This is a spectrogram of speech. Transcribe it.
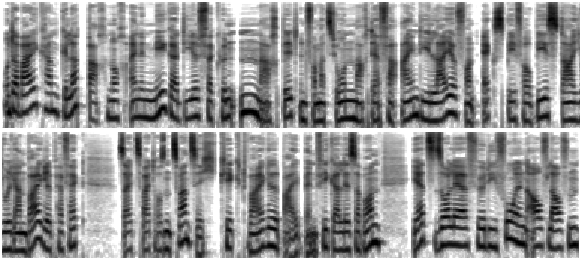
Und dabei kann Gladbach noch einen Megadeal verkünden. Nach Bildinformationen macht der Verein die Laie von Ex-BVB-Star Julian Weigel perfekt. Seit 2020 kickt Weigel bei Benfica Lissabon. Jetzt soll er für die Fohlen auflaufen.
